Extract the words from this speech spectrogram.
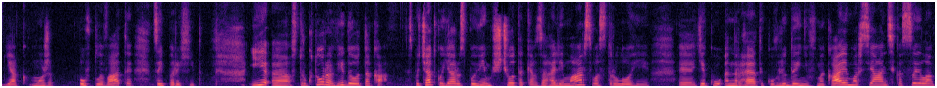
як може повпливати цей перехід. І е, структура відео така. Спочатку я розповім, що таке взагалі Марс в астрології, е, яку енергетику в людині вмикає марсіанська сила.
